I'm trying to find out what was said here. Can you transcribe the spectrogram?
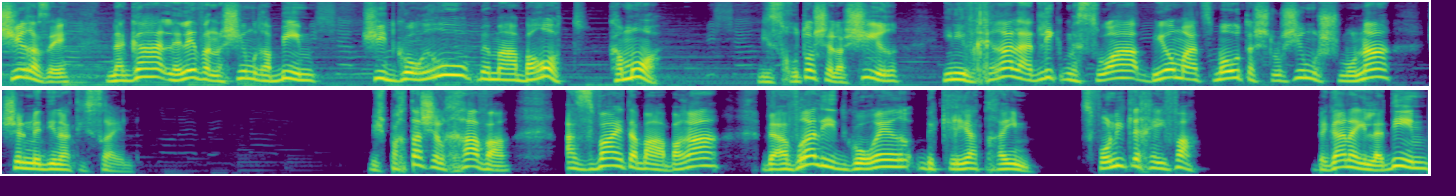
השיר הזה נגע ללב אנשים רבים שהתגוררו במעברות, כמוה. בזכותו של השיר, היא נבחרה להדליק משואה ביום העצמאות ה-38 של מדינת ישראל. משפחתה של חווה עזבה את המעברה ועברה להתגורר בקריית חיים, צפונית לחיפה. בגן הילדים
